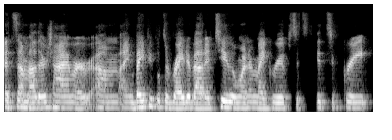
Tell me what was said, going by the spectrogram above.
at some other time or um, i invite people to write about it too. In one of my groups it's it's a great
